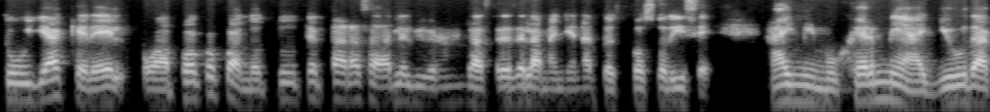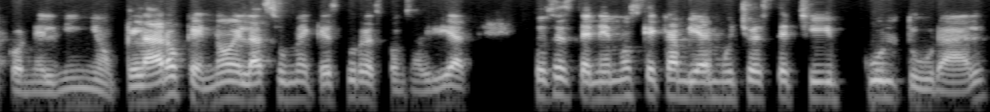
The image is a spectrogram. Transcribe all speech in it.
tuya que de él. O a poco cuando tú te paras a darle el biberón a las 3 de la mañana, tu esposo dice, ay, mi mujer me ayuda con el niño. Claro que no, él asume que es tu responsabilidad. Entonces tenemos que cambiar mucho este chip cultural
